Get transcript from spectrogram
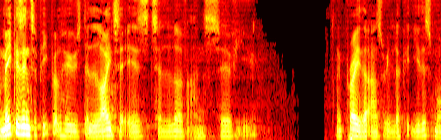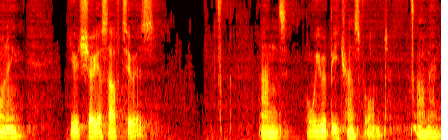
Make us into people whose delight it is to love and serve you. I pray that as we look at you this morning, you would show yourself to us and we would be transformed. Amen.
